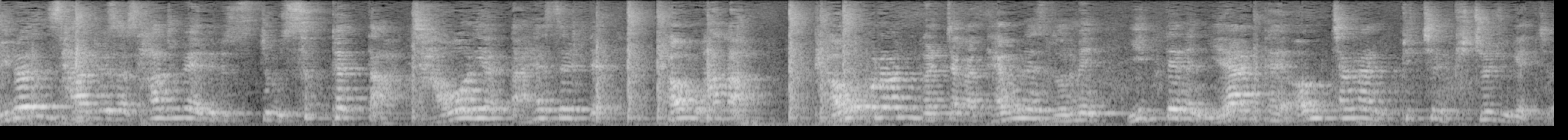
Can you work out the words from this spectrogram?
이런 사주에서 사주가 애들이 좀 습했다, 자원이었다 했을 때 병화가 병호라는 글자가 대운에서 누르면 이때는 얘한테 엄청난 빛을 비춰주겠죠.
